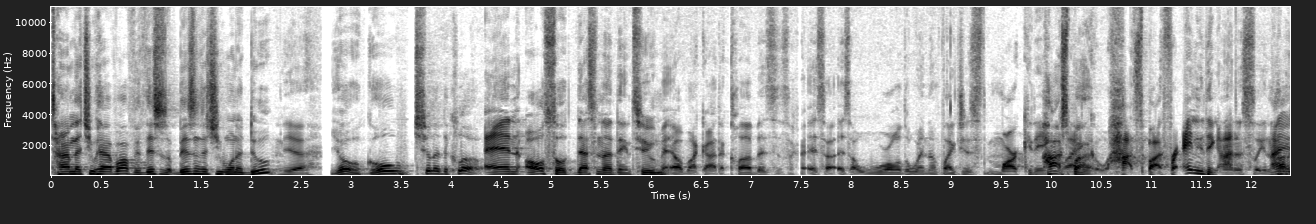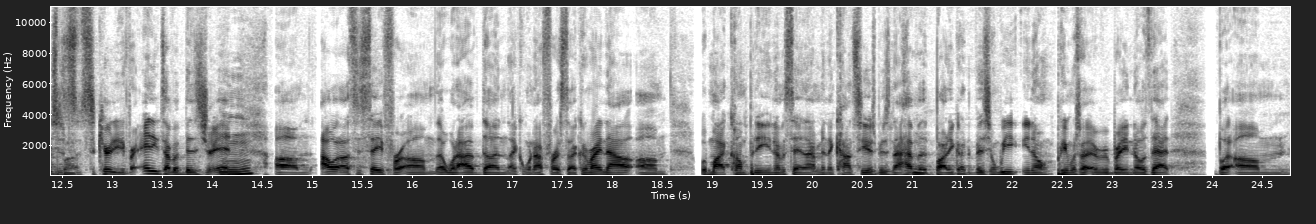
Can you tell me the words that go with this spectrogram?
Time that you have off, if this is a business that you want to do, Yeah. yo, go chill at the club. And also, that's another thing too, Mm-hmm. man. Oh my God, the club is is a, it's a it's a whirlwind of like just marketing, Hot like, spot. hot spot for anything, honestly. Not Hot just security for any type of business you're in. Mm-hmm. Um, I would also say for um that what I've done, like when I first started, right now, um, with my company, you know, what I'm saying I'm in the concierge business. I have Mm. a bodyguard division. We, you know, pretty much everybody knows that. But um,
